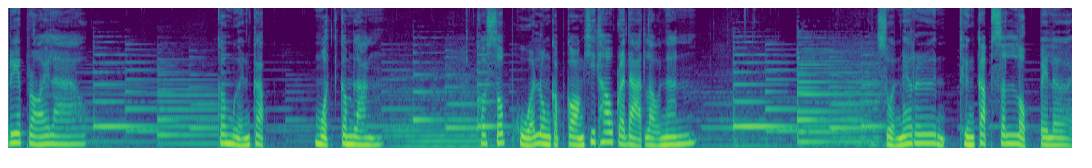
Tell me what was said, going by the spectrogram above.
เรียบร้อยแล้ว ก็เหมือนกับหมดกำลัง เขาซบหัวลงกับกองขี้เท่ากระดาษเหล่านั้น ส่วนแม่รื่นถึงกับสลบไปเลย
